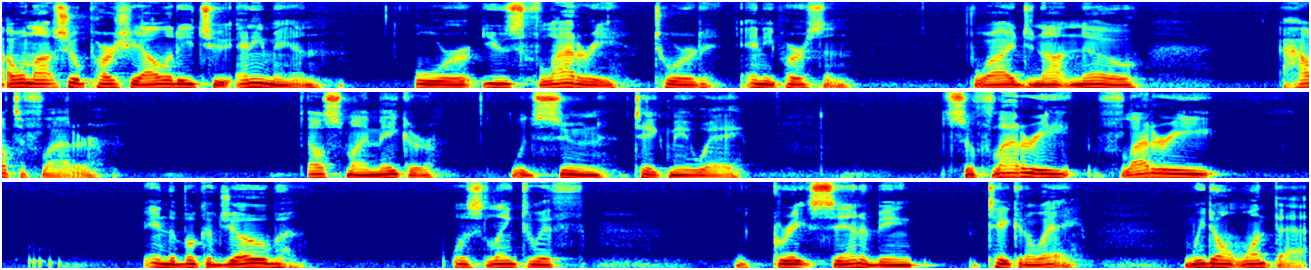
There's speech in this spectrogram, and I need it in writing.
I will not show partiality to any man or use flattery toward any person, for I do not know how to flatter, else my Maker would soon take me away. So flattery, flattery in the book of Job was linked with great sin of being taken away. We don't want that.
